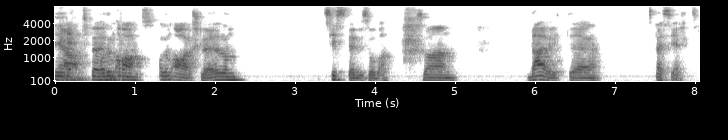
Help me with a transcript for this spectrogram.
Ja, rett før og, de, kom av- og de avslører sånn siste episode. Så um, det er jo litt uh, spesielt.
